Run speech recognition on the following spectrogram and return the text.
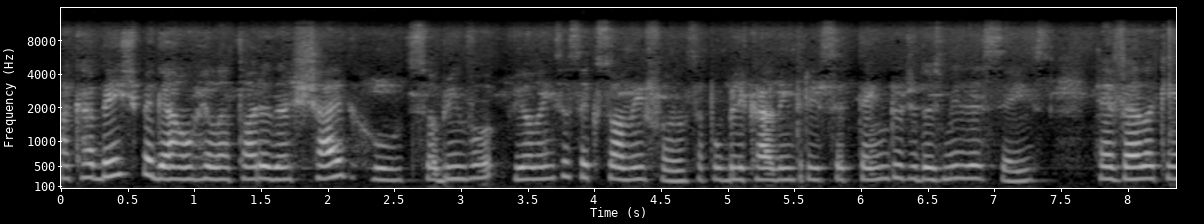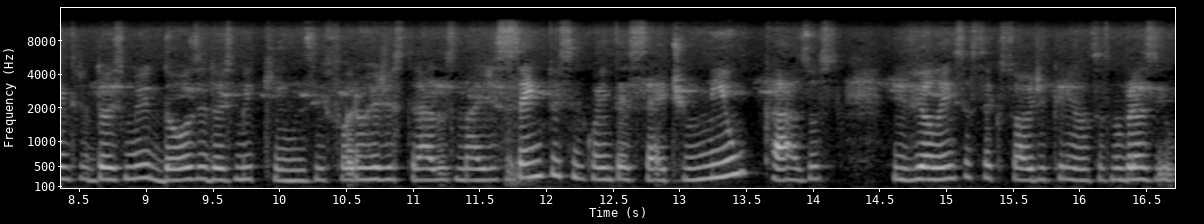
Acabei de pegar um relatório da Childhood sobre violência sexual na infância, publicado entre setembro de 2016, revela que entre 2012 e 2015 foram registrados mais de 157 mil casos de violência sexual de crianças no Brasil.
